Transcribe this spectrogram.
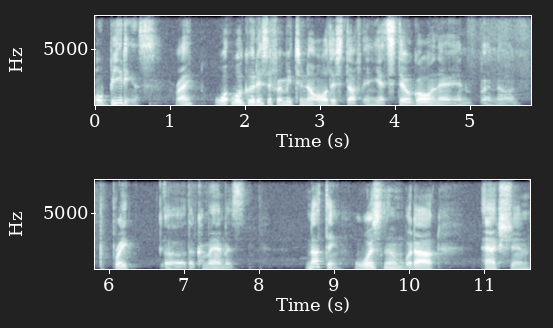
obedience, right? What what good is it for me to know all this stuff and yet still go in there and and uh, break uh, the commandments? Nothing. Wisdom without action.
